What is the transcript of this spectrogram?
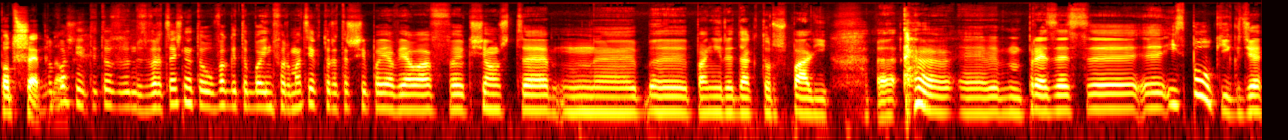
podszepnął. No właśnie, ty to zwracałeś na to uwagę, to była informacja, która też się pojawiała w książce mm, e, pani redaktor Szpali, prezes i spółki, gdzie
